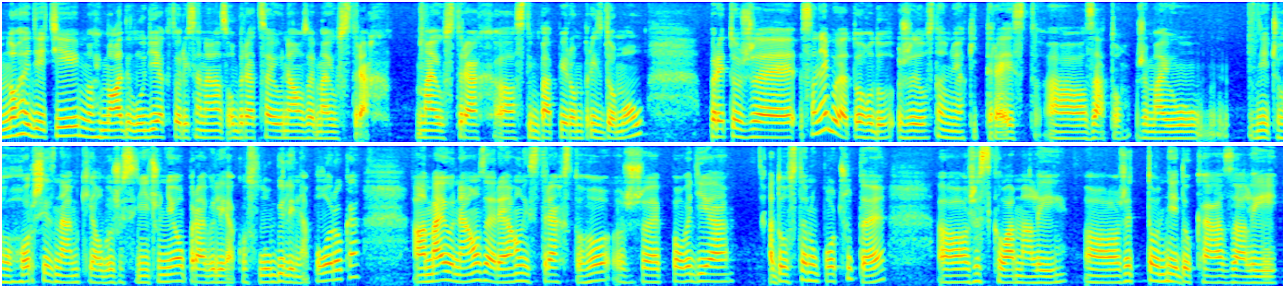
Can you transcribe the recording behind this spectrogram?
Mnohé deti, mnohí mladí ľudia, ktorí sa na nás obracajú, naozaj majú strach. Majú strach s tým papierom prísť domov pretože sa neboja toho, že dostanú nejaký trest za to, že majú z niečoho horšie známky alebo že si niečo neopravili, ako slúbili na pol roka, ale majú naozaj reálny strach z toho, že povedia a dostanú počuté, že sklamali, že to nedokázali,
